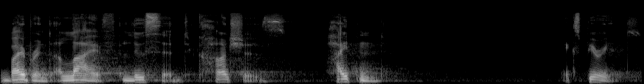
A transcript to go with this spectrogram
vibrant, alive, lucid, conscious, heightened experience.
